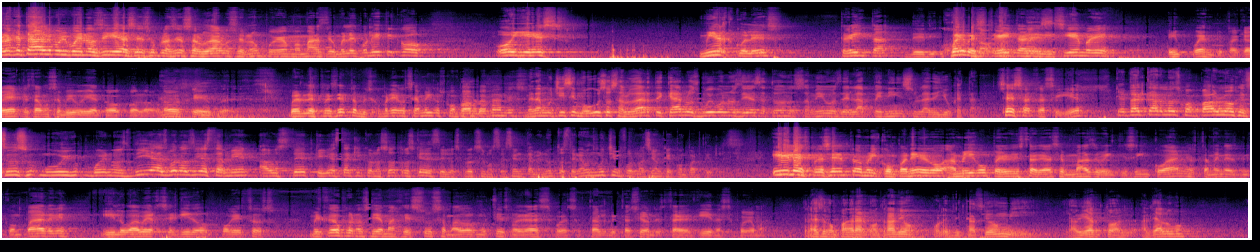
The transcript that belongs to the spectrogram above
Hola, ¿qué tal? Muy buenos días. Es un placer saludarlos en un programa más de Omelet Político. Hoy es miércoles 30 de jueves 30 de diciembre y bueno, para que vean que estamos en vivo y a todo color, ¿no? Es que, bueno, les presento a mis compañeros y amigos, Juan Pablo Hernández. Me da muchísimo gusto saludarte, Carlos. Muy buenos días a todos nuestros amigos de la península de Yucatán. César Casilla. ¿Qué tal, Carlos? Juan Pablo, Jesús, muy buenos días. Buenos días también a usted que ya está aquí con nosotros. Quédese los próximos 60 minutos. Tenemos mucha información que compartirles. Y les presento a mi compañero, amigo, periodista de hace más de 25 años. También es mi compadre y lo va a ver seguido por estos micrófono se llama Jesús Amador. Muchísimas gracias por aceptar la invitación de estar aquí en este programa. Gracias, compadre. Al contrario, por la invitación y, abierto al, diálogo,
